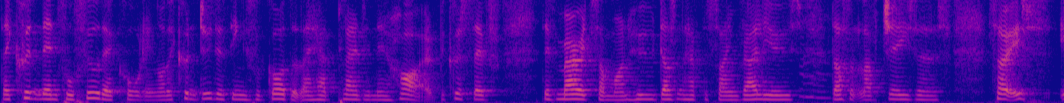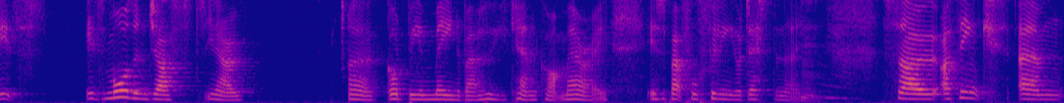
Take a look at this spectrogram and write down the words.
they couldn't then fulfill their calling or they couldn't do the things for God that they had planned in their heart because they've they've married someone who doesn't have the same values, doesn't love Jesus. So it's it's it's more than just you know uh, God being mean about who you can and can't marry. It's about fulfilling your destiny. Mm. So I think um,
